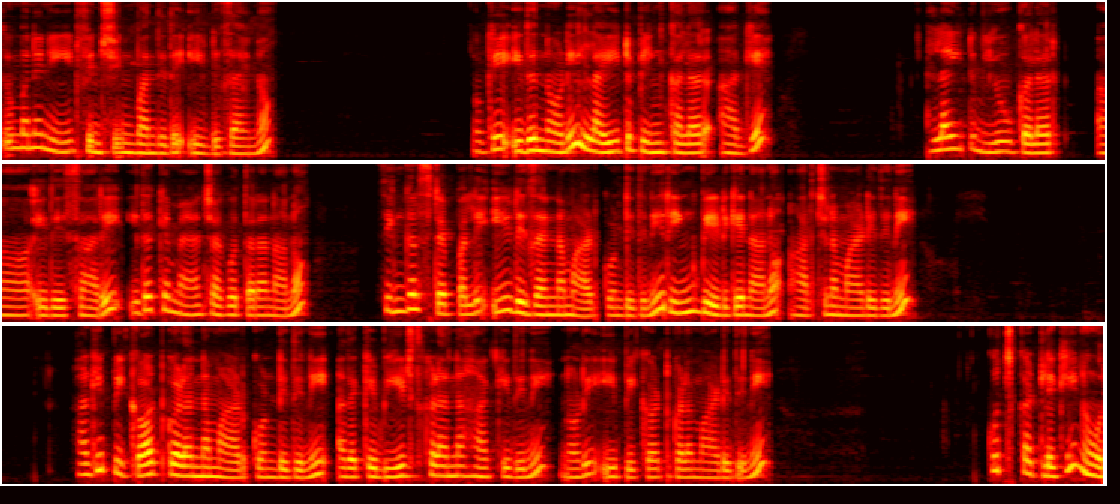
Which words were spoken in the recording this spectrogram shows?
ತುಂಬಾ ನೀಟ್ ಫಿನಿಶಿಂಗ್ ಬಂದಿದೆ ಈ ಡಿಸೈನು ಓಕೆ ಇದನ್ನು ನೋಡಿ ಲೈಟ್ ಪಿಂಕ್ ಕಲರ್ ಹಾಗೆ ಲೈಟ್ ಬ್ಲೂ ಕಲರ್ ಇದೆ ಸಾರಿ. ಇದಕ್ಕೆ ಮ್ಯಾಚ್ ಆಗೋ ಥರ ನಾನು ಸಿಂಗಲ್ ಸ್ಟೆಪ್ಪಲ್ಲಿ ಈ ಡಿಸೈನ್ನ ಮಾಡ್ಕೊಂಡಿದ್ದೀನಿ. ರಿಂಗ್ ಬೀಡ್ಗೆ ನಾನು ಆರ್ಚನ ಮಾಡಿದ್ದೀನಿ. ಹಾಗೆ ಪಿಕಾಟ್ಗಳನ್ನು ಮಾಡ್ಕೊಂಡಿದ್ದೀನಿ. ಅದಕ್ಕೆ ಬೀಡ್ಸ್ಗಳನ್ನು ಹಾಕಿದ್ದೀನಿ. ನೋಡಿ, ಈ ಪಿಕಾಟ್ಗಳು ಮಾಡಿದ್ದೀನಿ. ಕುಚ್ಚು ಕಟ್ಟಲಿಕ್ಕೆ ನೂರ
